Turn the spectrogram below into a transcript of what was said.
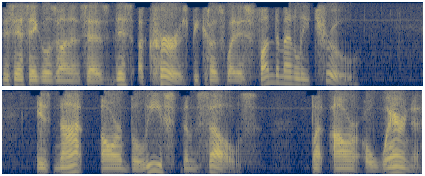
This essay goes on and says, this occurs because what is fundamentally true is not our beliefs themselves, but our awareness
